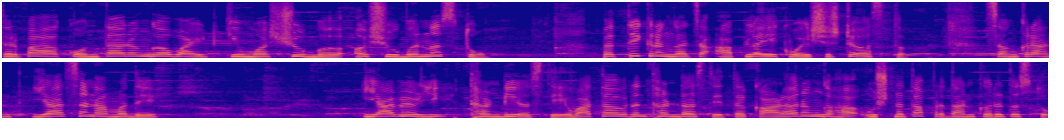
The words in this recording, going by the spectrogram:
तर पहा कोणता रंग वाईट किंवा शुभ अशुभ नसतो. प्रत्येक रंगाचं आपलं एक वैशिष्ट्य असतं. संक्रांत या सणामध्ये यावेळी थंडी असते वातावरण थंड असते तर काळा रंग हा उष्णता प्रदान करत असतो.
